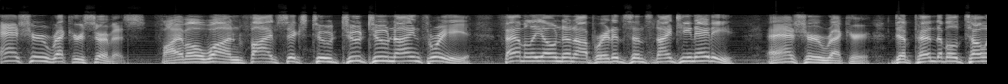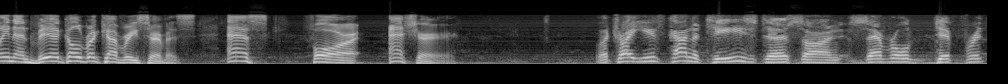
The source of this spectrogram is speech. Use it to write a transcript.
Asher Wrecker Service, 501 562 2293. Family owned and operated since 1980. Asher Wrecker, dependable towing and vehicle recovery service. Ask for Asher. Well, Trey, you've kind of teased us on several different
